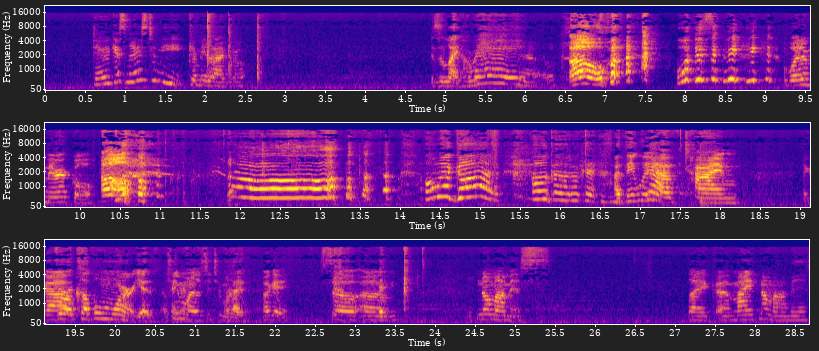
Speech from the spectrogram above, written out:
Derek is nice to me. Que milagro. Is it like hooray? No. Oh. what does it mean? What a miracle. Oh. oh. Oh my God. Oh God. Okay. I think we have time I for a couple more. Yes. two Okay. more. Let's do two more. Okay. Okay. So, um, no mames. Like, uh, Mike, no mames.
